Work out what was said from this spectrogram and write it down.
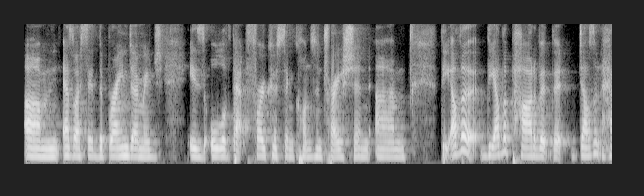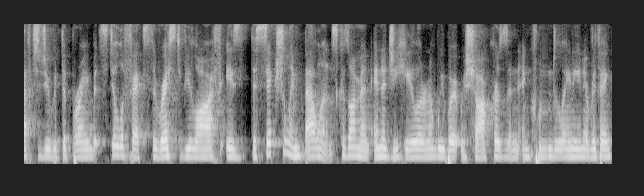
um, as I said, the brain damage is all of that focus and concentration. Um, the other the other part of it that doesn't have to do with the brain but still affects the rest of your life is the sexual imbalance. Because I'm an energy healer and we work with chakras and, and kundalini and everything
